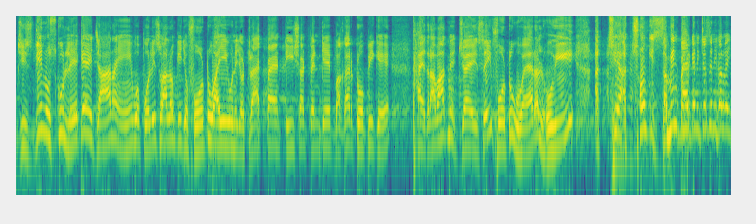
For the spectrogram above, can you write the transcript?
जिस दिन उसको लेके जा रहे हैं वो पुलिस वालों की जो फ़ोटो आई उन्हें जो ट्रैक पैंट टी शर्ट पहन के बगैर टोपी के हैदराबाद में जैसे ही फ़ोटो वायरल हुई अच्छे अच्छों की ज़मीन पैर के नीचे से निकल गई।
